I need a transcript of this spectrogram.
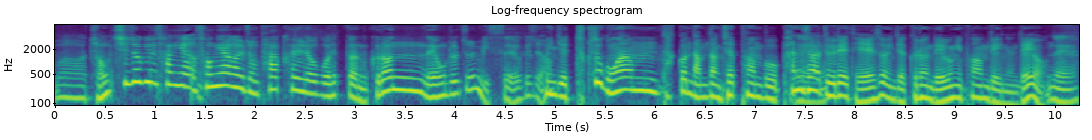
뭐 정치적인 성향, 성향을 좀 파악하려고 했던 그런 내용들 좀 있어요, 그죠? 그 이제 특수공안 사건 담당 재판부 판사들에 네. 대해서 이제 그런 내용이 포함되어 있는데요. 네.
